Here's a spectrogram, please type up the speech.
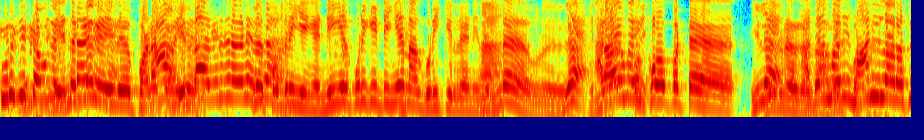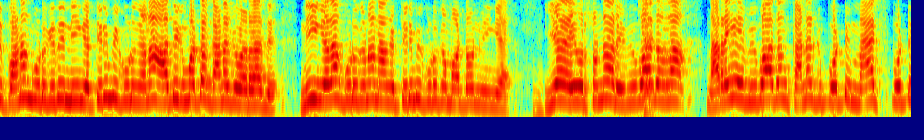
குறுக்கிட்டவங்க என்னங்க. இது எல்லா விருதுனாலும் இதை. சொல்றீங்க. நீங்க குறுக்கிட்டீங்க நான் குறிக்கிறேன் இது என்ன ஒரு இல்ல, அதே எல்லாரும் மாதிரி- பக்குவப்பட்ட இல்ல அதே. மாநில அரசு பணம் கொடுக்குது நீங்க திரும்பி கொடுங்கன்னா அதுக்கு மட்டும் கணக்கு வராது. நீங்க தான் கொடுக்கணும் நாங்க திரும்பி கொடுக்க மாட்டோம்னு ஏன் இவர் சொன்னாரு விவாதம்லாம் நிறைய விவாதம் கணக்கு போட்டு மேக்ஸ் போட்டு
